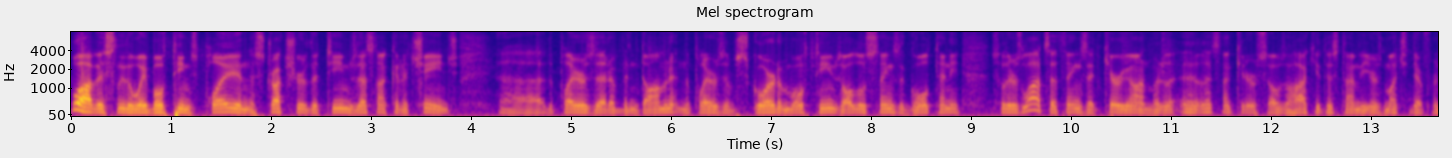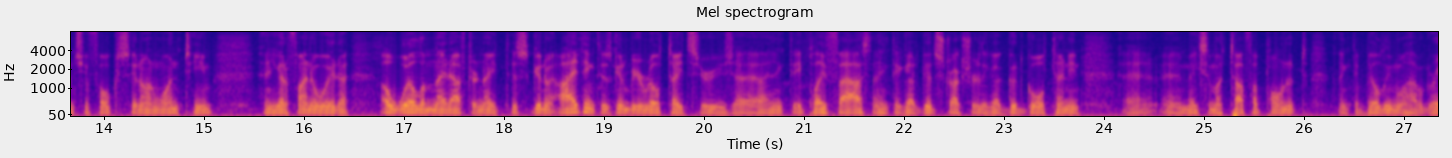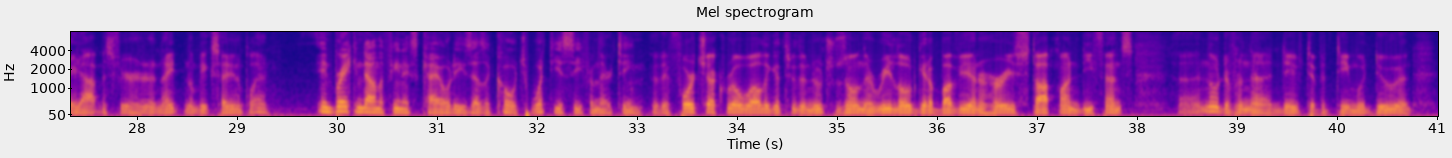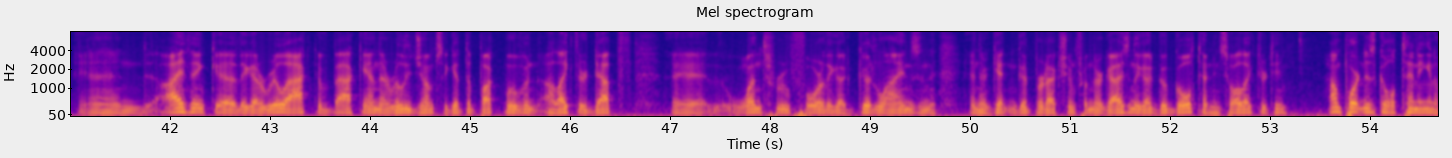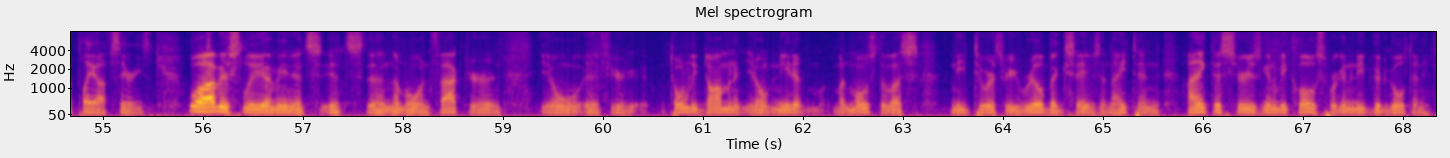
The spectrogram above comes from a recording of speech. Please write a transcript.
Well, obviously, the way both teams play and the structure of the teams, that's not going to change. Uh, the players that have been dominant and the players that have scored on both teams, all those things, the goaltending. So there's lots of things that carry on, but uh, let's not kid ourselves. The hockey at this time of the year is much different. You focus in on one team, and you got to find a way to uh, will them night after night. This is gonna. I think this is going to be a real tight series. I think they play fast. I think they got good structure. They got good goaltending. Uh, it makes them a tough opponent. I think the building will have a great atmosphere here tonight, and it'll be exciting to play in in breaking down the Phoenix Coyotes as a coach, what do you see from their team? They forecheck real well. They get through the neutral zone. They reload, get above you in a hurry, stop on defense. Uh, no different than Dave Tippett team would do, and and I think uh, they got a real active back end that really jumps to get the puck moving. I like their depth. Uh, one through four, they got good lines and and they're getting good production from their guys, and they got good goaltending. So I like their team. How important is goaltending in a playoff series? Well, obviously, I mean it's it's the number one factor, and you know if you're totally dominant, you don't need it. But most of us need two or three real big saves a night, and I think this series is going to be close. We're going to need good goaltending.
